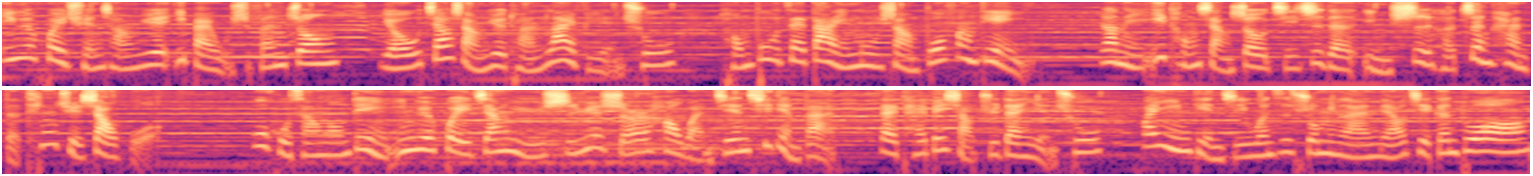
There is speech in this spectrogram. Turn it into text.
音乐会全长约一百五十分钟，由交响乐团 live 演出，同步在大荧幕上播放电影。让你一同享受极致的影视和震撼的听觉效果。《卧虎藏龙》电影音乐会将于十月十二号晚间七点半在台北小巨蛋演出，欢迎点击文字说明栏了解更多哦。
